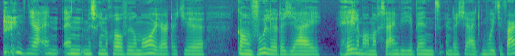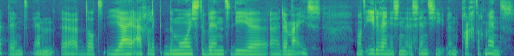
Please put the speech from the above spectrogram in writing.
ja, en, en misschien nog wel veel mooier dat je kan voelen dat jij helemaal mag zijn wie je bent en dat jij de moeite waard bent. En eh, dat jij eigenlijk de mooiste bent die eh, er maar is. Want iedereen is in de essentie een prachtig mens.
